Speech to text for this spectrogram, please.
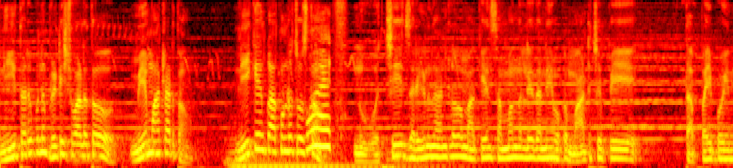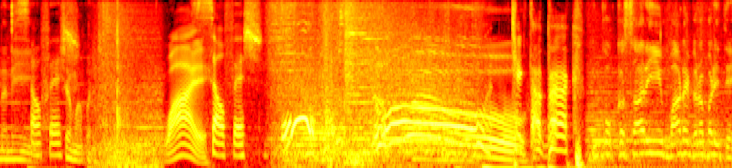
నీ తరపున బ్రిటిష్ వాళ్ళతో మేం మాట్లాడతాం. నీకేం కాకుండా చూస్తాం నువ్వు వచ్చి జరిగిన దాంట్లో మాకేం సంబంధం లేదని ఒక మాట చెప్పి తప్పైపోయిందని Selfish. క్షమాపణ Why? Selfish. Ooh. Take that back. ఇంకొకసారి ఈ మాట వినబడితే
